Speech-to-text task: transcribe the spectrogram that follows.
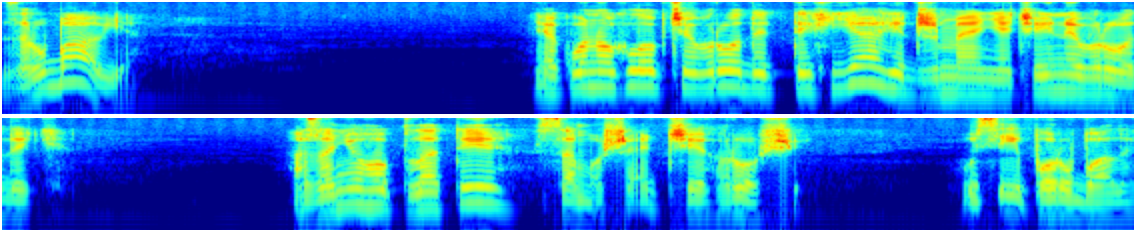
Зрубав я. Як воно, хлопче, вродить тих ягід жменя чи й не вродить, а за нього плати самошедші гроші. Усі порубали,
